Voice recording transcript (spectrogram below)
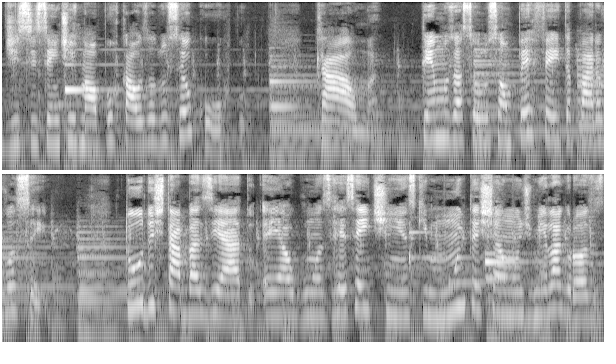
de se sentir mal por causa do seu corpo. Calma, temos a solução perfeita para você. Tudo está baseado em algumas receitinhas que muitas chamam de milagrosas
